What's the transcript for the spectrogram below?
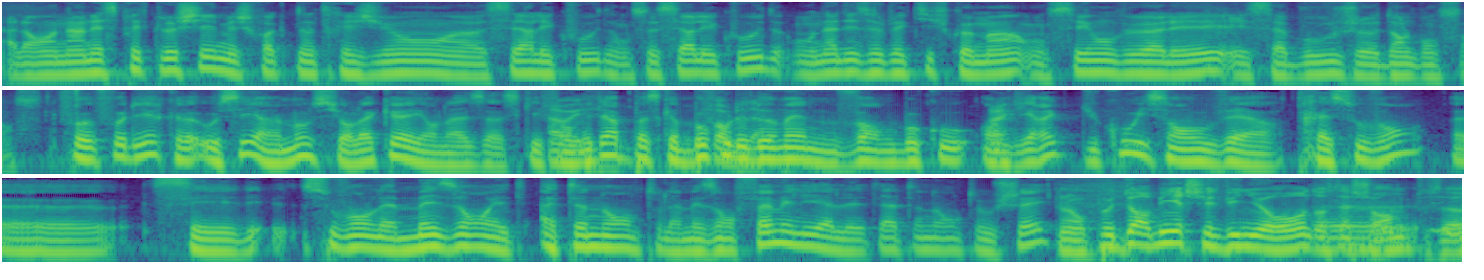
Alors on a un esprit de clocher, mais je crois que notre région euh, serre les coudes. On se serre les coudes, on a des objectifs communs, on sait où on veut aller et ça bouge dans le bon sens. Il faut, faut dire que aussi il y a un mot sur l'accueil en Alsace qui est Ah oui. formidable parce que beaucoup Formidable. de domaines vendent beaucoup en Ouais. direct. Du coup, ils sont ouverts très souvent. Euh, c'est souvent la maison est attenante, la maison familiale est attenante au On peut dormir chez le vigneron, dans sa Euh, chambre, tout ça.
